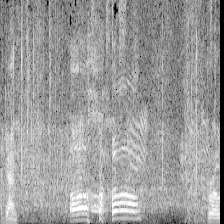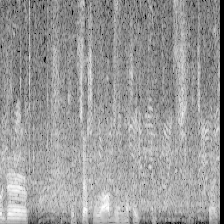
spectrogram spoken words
Again. Oh, thing and Brodeur could just robbed him. That's like, Jesus Christ.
